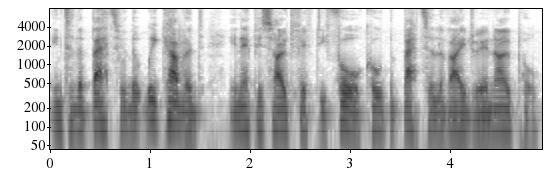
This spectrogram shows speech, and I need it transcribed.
into the battle that we covered in episode 54 called the Battle of Adrianople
